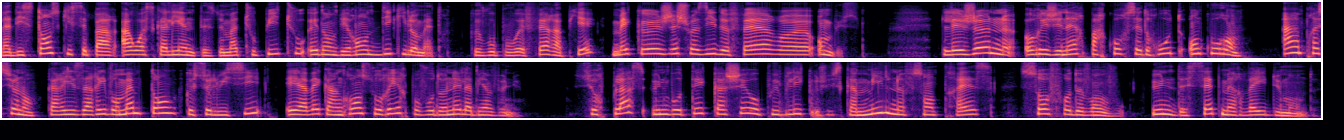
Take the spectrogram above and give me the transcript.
La distance qui sépare Aguascalientes de Machu Picchu est d'environ 10 km, que vous pouvez faire à pied, mais que j'ai choisi de faire euh, en bus. Les jeunes originaires parcourent cette route en courant. Impressionnant, car ils arrivent au même temps que celui-ci et avec un grand sourire pour vous donner la bienvenue. Sur place, une beauté cachée au public jusqu'à 1913 s'offre devant vous, une des sept merveilles du monde.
